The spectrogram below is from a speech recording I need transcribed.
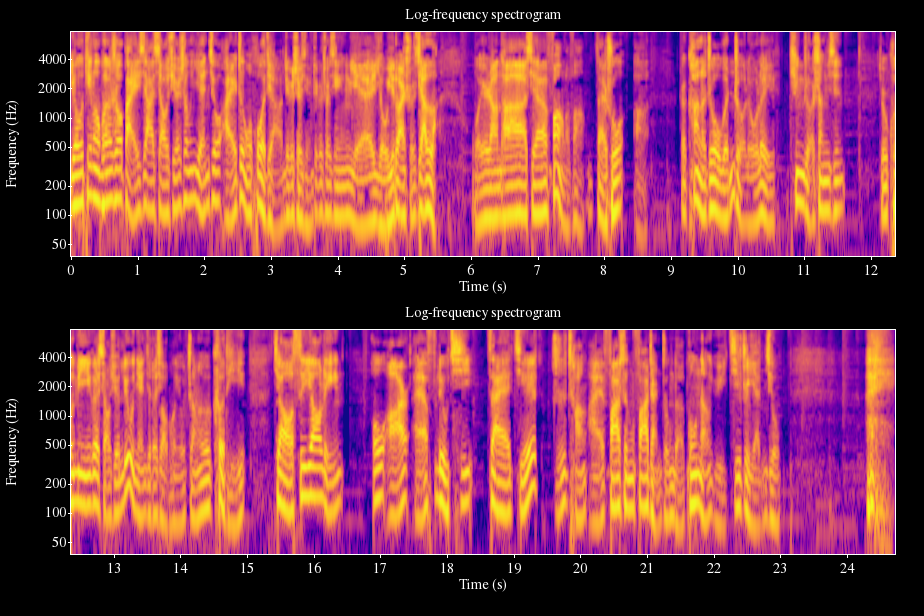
有听众朋友说摆一下小学生研究癌症获奖这个事情，这个事情也有一段时间了，我也让他先放了放再说啊。这看了之后，闻者流泪，听者伤心。就是昆明一个小学六年级的小朋友整了个课题，叫 C 幺零 ORF 六七在结直肠癌发生发展中的功能与机制研究。唉，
